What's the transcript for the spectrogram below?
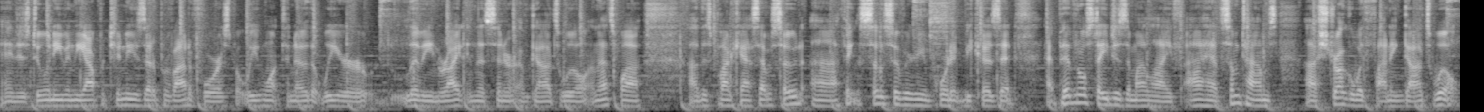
and just doing even the opportunities that are provided for us, but we want to know that we are living right in the center of God's will, and that's why uh, this podcast episode uh, I think is so so very important because at at pivotal stages in my life, I have sometimes uh, struggled with finding God's will,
